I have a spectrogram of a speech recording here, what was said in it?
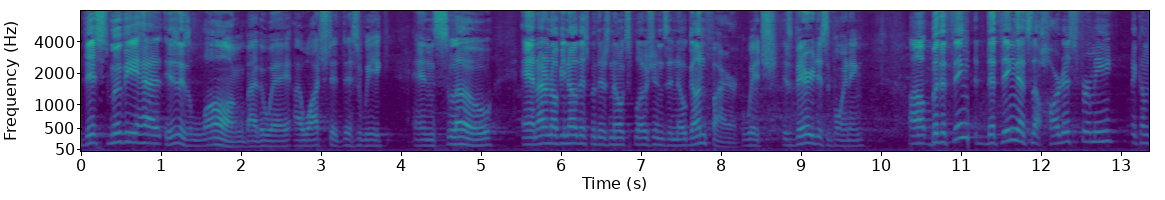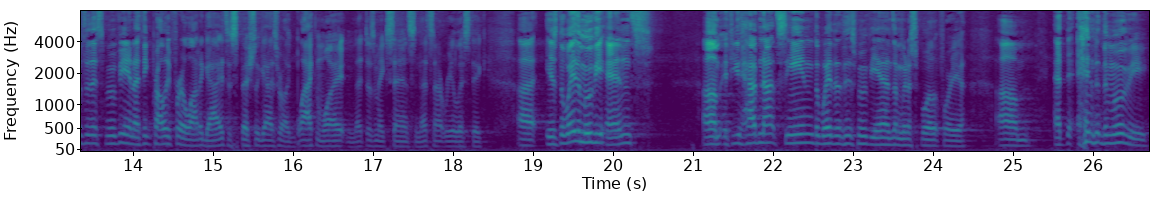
this movie has, it is long, by the way. I watched it this week, and slow. And I don't know if you know this, but there's no explosions and no gunfire, which is very disappointing. Uh, but the thing, the thing that's the hardest for me when it comes to this movie, and I think probably for a lot of guys, especially guys who are like black and white, and that doesn't make sense, and that's not realistic, uh, is the way the movie ends. Um, if you have not seen the way that this movie ends, I'm going to spoil it for you. Um, at the end of the movie,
